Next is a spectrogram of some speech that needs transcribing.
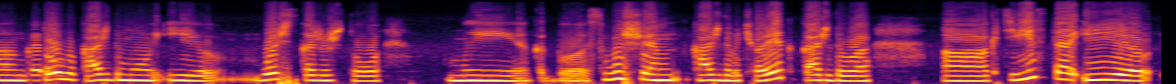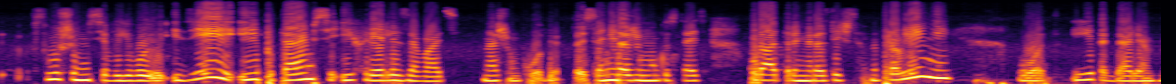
э, готовы каждому. И больше скажу, что мы как бы слушаем каждого человека, каждого э, активиста и слушаемся в его идеи и пытаемся их реализовать в нашем клубе. То есть они даже могут стать кураторами различных направлений, вот, и так далее.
